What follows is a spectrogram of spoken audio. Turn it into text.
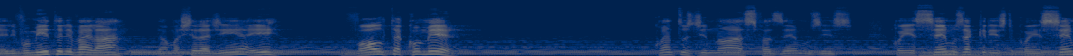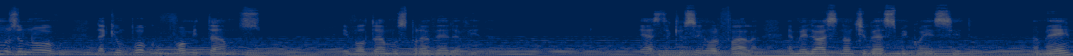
aí ele vomita, ele vai lá, dá uma cheiradinha e volta a comer. Quantos de nós fazemos isso? Conhecemos a Cristo, conhecemos o novo, daqui um pouco vomitamos e voltamos para a velha vida. Esta que o Senhor fala, é melhor se não tivesse me conhecido. Amém?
